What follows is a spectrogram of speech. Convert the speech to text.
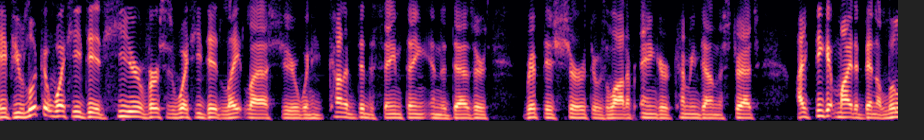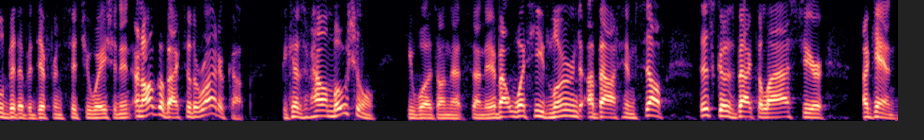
if you look at what he did here versus what he did late last year when he kind of did the same thing in the desert, ripped his shirt, there was a lot of anger coming down the stretch. I think it might have been a little bit of a different situation. And, and I'll go back to the Ryder Cup because of how emotional he was on that Sunday, about what he learned about himself. This goes back to last year again,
